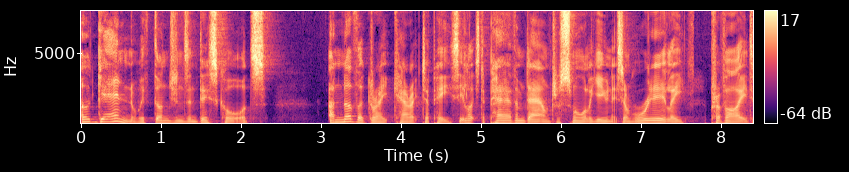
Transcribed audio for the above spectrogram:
again with Dungeons and Discords. Another great character piece. He likes to pare them down to smaller units and really provide,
